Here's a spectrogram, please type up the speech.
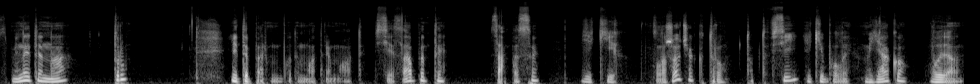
змінити на true. І тепер ми будемо отримувати всі запити, записи, яких флажочок true. Тобто всі, які були м'яко видалені.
